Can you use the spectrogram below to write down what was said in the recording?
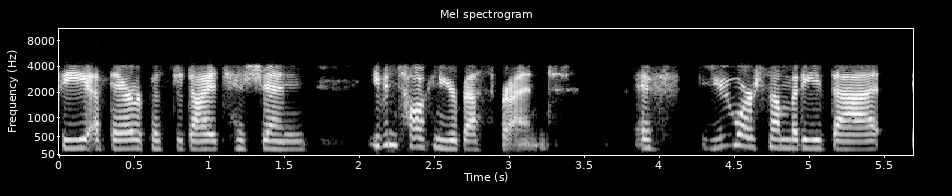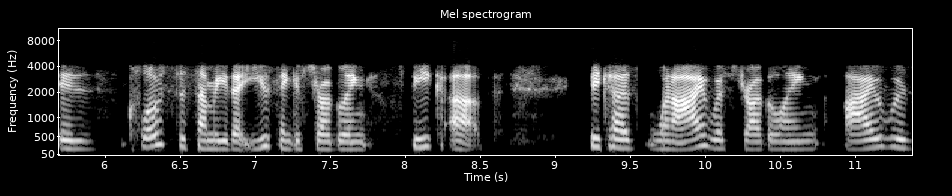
see a therapist, a dietitian, even talking to your best friend. If you are somebody that is close to somebody that you think is struggling, speak up. Because when I was struggling, I was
